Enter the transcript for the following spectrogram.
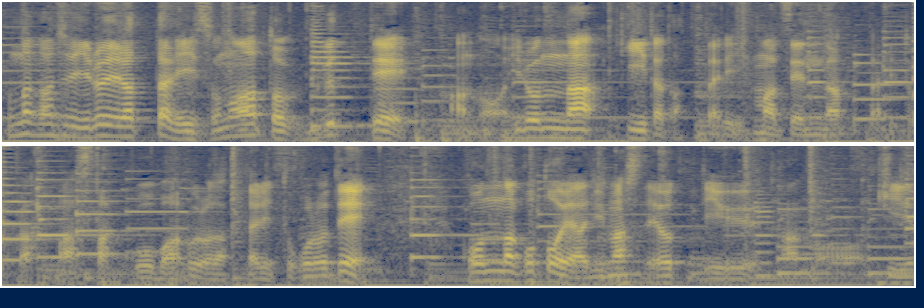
こんな感じでいろいろやったり、その後ググってあのいろんな Qiita だったり、まあ、禅だったりとか、まあ、 Stack Overflow だったりところで、こんなことをやりましたよっていうあの記事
